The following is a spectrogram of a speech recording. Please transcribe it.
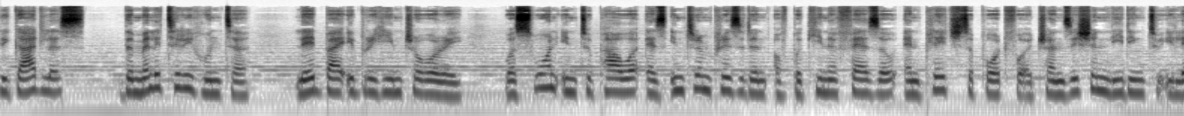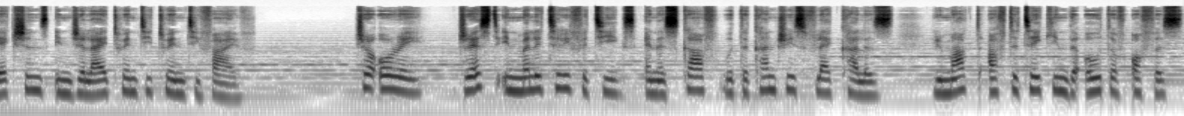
Regardless, the military junta, led by Ibrahim Traoré, was sworn into power as interim president of Burkina Faso and pledged support for a transition leading to elections in July 2025. Traoré, dressed in military fatigues and a scarf with the country's flag colors, remarked after taking the oath of office,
